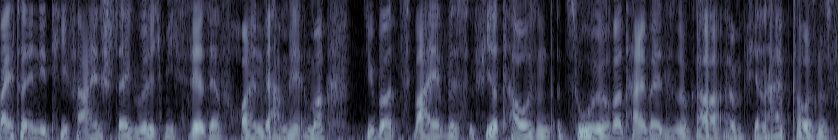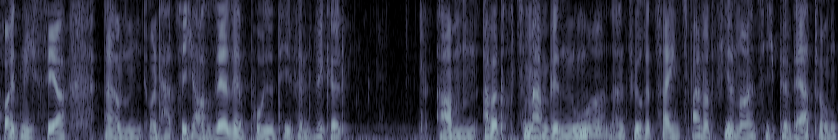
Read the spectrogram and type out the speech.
weiter in die Tiefe einsteige, würde ich mich sehr, sehr freuen. Wir haben hier immer über 2.000 bis 4.000 Zuhörer, teilweise sogar ähm, 4.500. Das freut mich sehr ähm, und hat sich auch sehr, sehr positiv entwickelt. Ähm, aber trotzdem haben wir nur, in Anführungszeichen, 294 Bewertungen.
